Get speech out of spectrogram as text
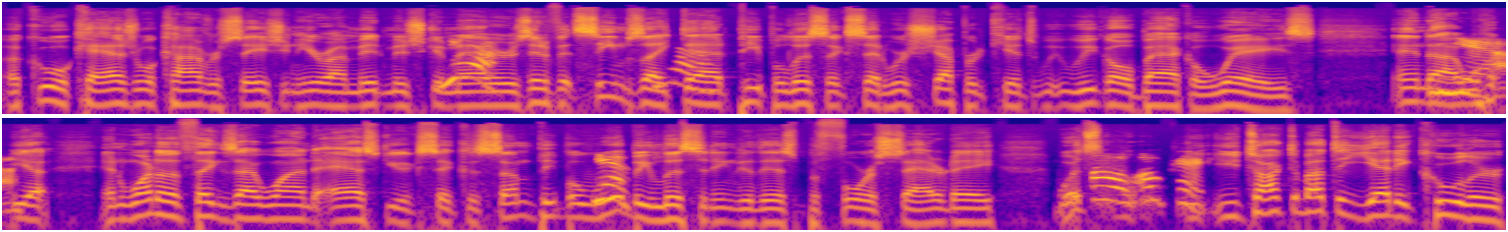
a cool casual conversation here on Mid Michigan yeah. Matters. And if it seems like yeah. that, people listen. Like I said, we're Shepherd kids. We, we go back a ways. And uh, yeah. yeah. And one of the things I wanted to ask you, because some people will be listening to this before Saturday. What's oh, okay. You, you, talked about the Yeti cooler.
